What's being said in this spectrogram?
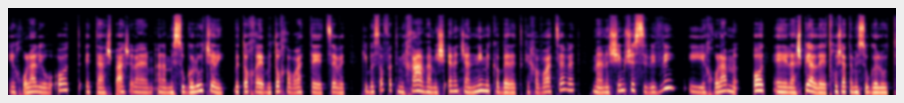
יכולה לראות את ההשפעה שלהם על המסוגלות שלי בתוך, אה, בתוך חברת אה, צוות. כי בסוף התמיכה והמשענת שאני מקבלת כחברת צוות מאנשים שסביבי, היא יכולה מאוד אה, להשפיע על תחושת המסוגלות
